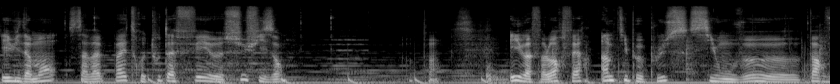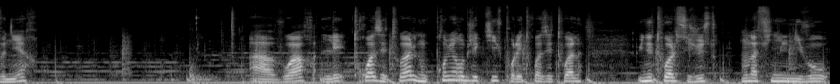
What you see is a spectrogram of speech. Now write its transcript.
évidemment ça va pas être tout à fait euh, suffisant. Et il va falloir faire un petit peu plus si on veut parvenir à avoir les 3 étoiles. Donc premier objectif pour les 3 étoiles, une étoile c'est juste on a fini le niveau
